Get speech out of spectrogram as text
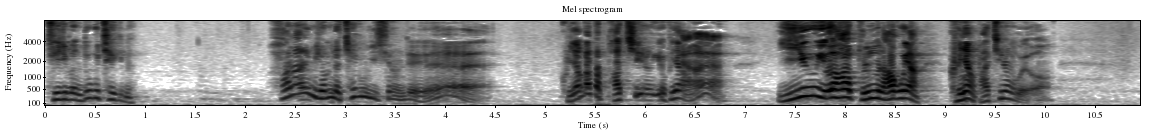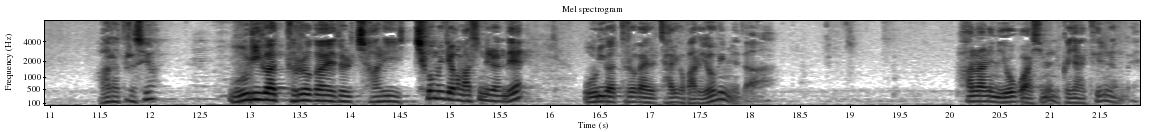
뒤집은 누구 책임이야? 하나님이 전부 다 책임지시는데 그냥 갖다 바치는 게 그냥 이유 여하 불문하고 그냥 그냥 바치는 거예요. 알아들으세요? 우리가 들어가야 될 자리 처음에 제가 말씀드렸는데 우리가 들어가야 될 자리가 바로 여기입니다. 하나님이 요구하시면 그냥 드리는 거예요.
